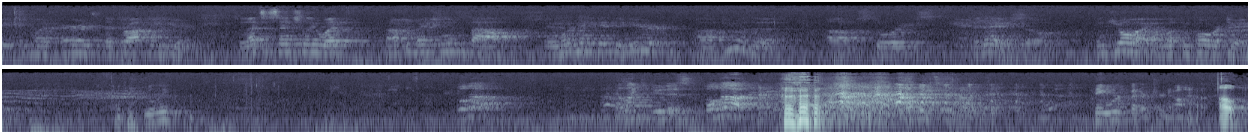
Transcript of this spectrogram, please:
faith of my parents that brought me here. So that's essentially what confirmation is about. And we're going to get to hear a few of the um, stories today. So enjoy. I'm looking forward to it. Okay. Julie? Hold up. I like to do this. Hold up. they work better. Turn it on. Oh,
